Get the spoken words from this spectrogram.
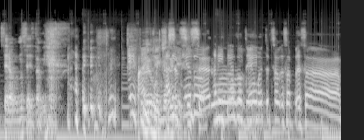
Será, não sei se também. Enfim, Meu, gente, a Nintendo, sincero, a Nintendo não veio- muito essa, essa, essa-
